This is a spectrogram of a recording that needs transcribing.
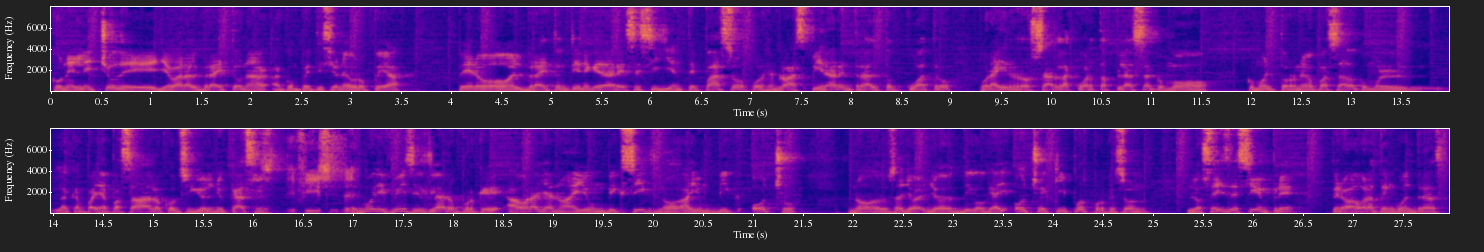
con el hecho de llevar al Brighton a, competición europea, pero el Brighton tiene que dar ese siguiente paso, por ejemplo, aspirar a entrar al top 4, por ahí rozar la cuarta plaza como como el torneo pasado, como la campaña pasada lo consiguió el Newcastle. Es difícil, ¿eh? Es muy difícil, claro, porque ahora ya no hay un Big Six, ¿no? Hay un Big 8, ¿no? O sea, yo, yo digo que hay 8 equipos porque son los 6 de siempre, pero ahora te encuentras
